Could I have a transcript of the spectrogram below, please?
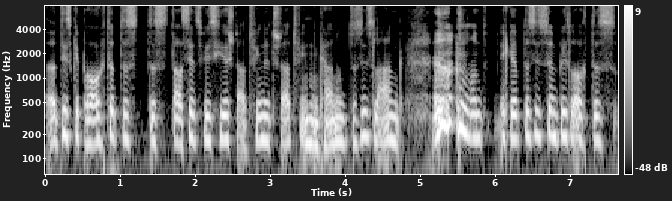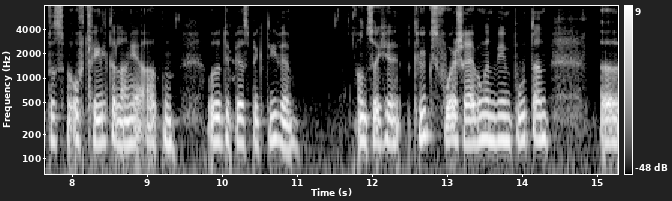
äh, die es gebraucht hat, dass, dass das jetzt, wie es hier stattfindet, stattfinden kann. Und das ist lang. Und ich glaube, das ist so ein bisschen auch das, was oft fehlt, der lange Atem oder die Perspektive. Und solche Glücksvorschreibungen wie im Bhutan, äh,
